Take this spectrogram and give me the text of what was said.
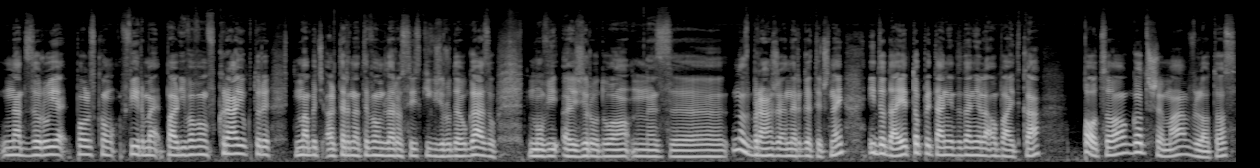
nadzoruje polską firmę paliwową w kraju, który ma być alternatywą dla rosyjskich źródeł gazu. Mówi e, źródło mm, z, no, z branży energetycznej i dodaje to pytanie do Daniela Obajtka po co go trzyma w Lotos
